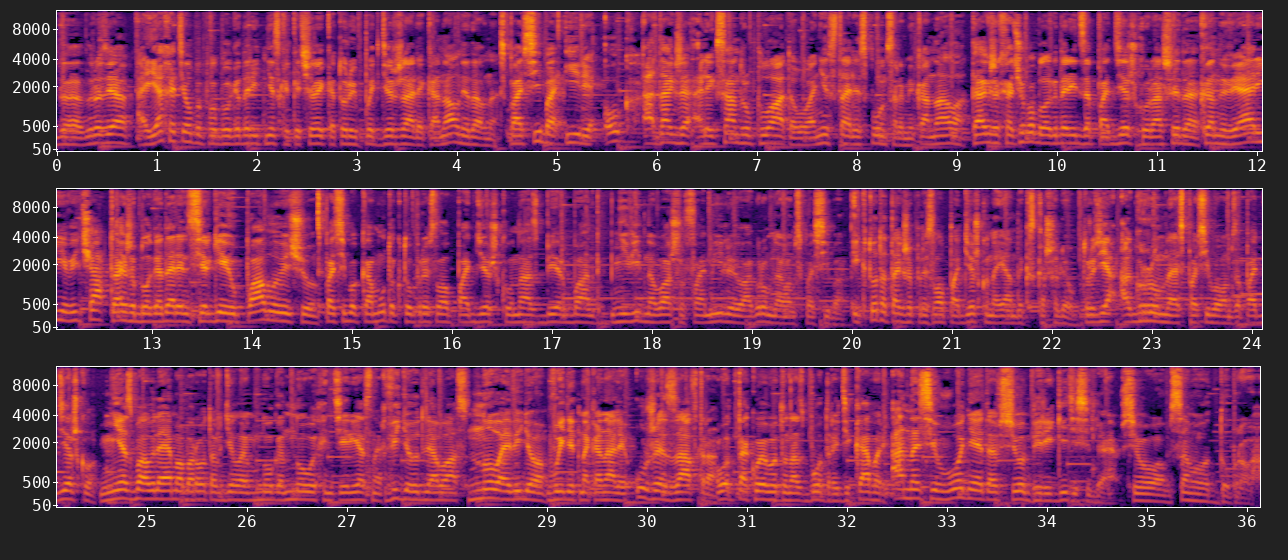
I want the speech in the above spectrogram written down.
да, друзья. А я хотел бы поблагодарить несколько человек, которые поддержали канал недавно. Спасибо Ире Ок, а также Александру Платову. Они стали спонсорами канала. Также хочу поблагодарить за поддержку Рашида Конвярьевича. Также благодарен Сергею Павловичу. Спасибо кому-то, кто прислал поддержку на Сбербанк. Не видно вашу фамилию. Огромное вам спасибо. И кто-то также прислал поддержку на Яндекс кошелек. Друзья, огромное спасибо вам за поддержку. Не сбавляем оборотов, делаем много новых интересных видео для вас. Новое видео выйдет на канале уже завтра. Вот такой вот у нас бодрый декабрь. А на сегодня это все. Берегите себя. Всего вам самого доброго.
